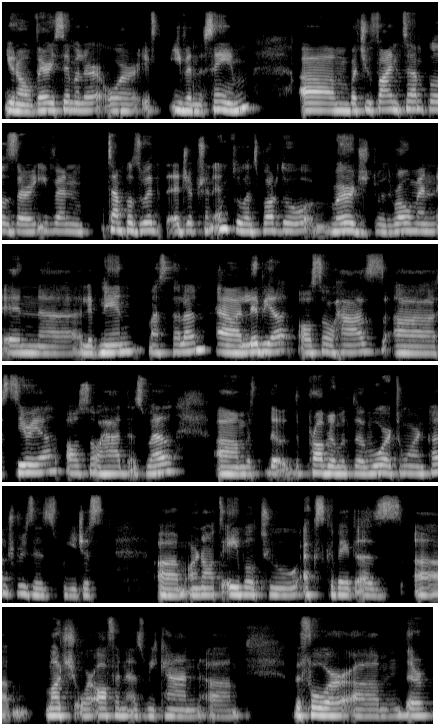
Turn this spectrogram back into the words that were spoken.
you know, very similar or if even the same. Um, but you find temples, there are even temples with Egyptian influence, Bardo merged with Roman in uh, Lebanon, مثلا. Uh, Libya also has, uh, Syria also had as well. Um, but the, the problem with the war torn countries is we just um, are not able to excavate as um, much or often as we can. Um, before um, the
